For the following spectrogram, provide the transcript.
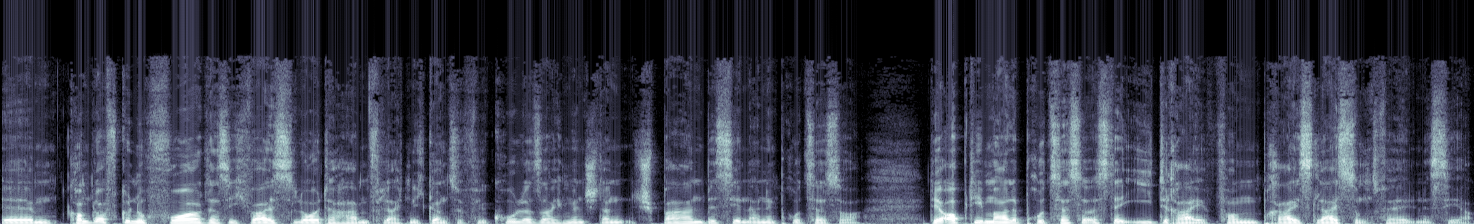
Ähm, kommt oft genug vor, dass ich weiß, Leute haben vielleicht nicht ganz so viel Kohle, sage ich, Mensch, dann spar ein bisschen an den Prozessor. Der optimale Prozessor ist der i3 vom Preis-Leistungs-Verhältnis her.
